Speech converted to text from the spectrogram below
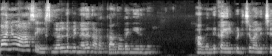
മനു ആ സെയിൽസ് ഗേളിന്റെ പിന്നാലെ നടക്കാൻ തുടങ്ങിയിരുന്നു. അവന്റെ കയ്യിൽ പിടിച്ച് വലിച്ച്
